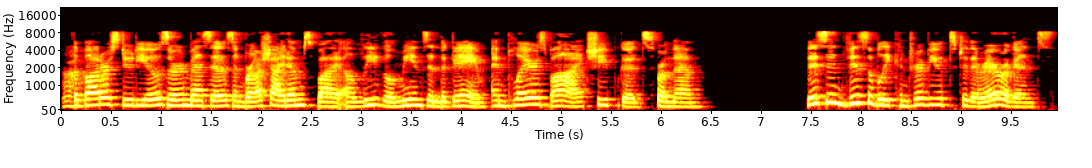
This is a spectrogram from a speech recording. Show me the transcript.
Ah. The Botter Studios earn mesos and brush items by illegal means in the game, and players buy cheap goods from them. This invisibly contributes to their arrogance.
